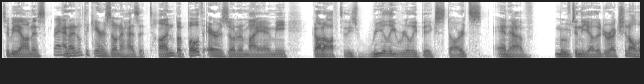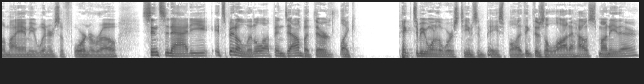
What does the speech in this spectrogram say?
to be honest, Right. and I don't think Arizona has a ton. But both Arizona and Miami got off to these really really big starts and have moved in the other direction. Although Miami winners of four in a row, Cincinnati it's been a little up and down, but they're like picked to be one of the worst teams in baseball. I think there's a lot of house money there.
